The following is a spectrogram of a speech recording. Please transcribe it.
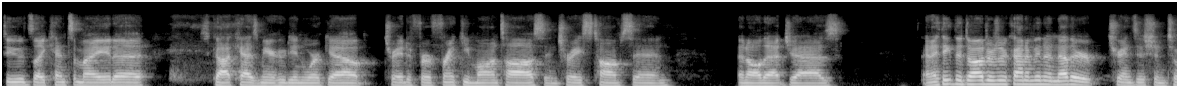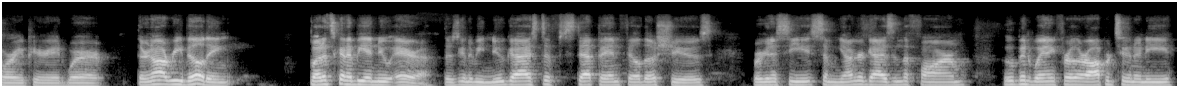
dudes like Kenta Maeda, Scott Kazmir, who didn't work out, traded for Frankie Montas and Trayce Thompson and all that jazz. And I think the Dodgers are kind of in another transitionary period where they're not rebuilding, but it's going to be a new era. There's going to be new guys to step in, fill those shoes. We're going to see some younger guys in the farm who've been waiting for their opportunity.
